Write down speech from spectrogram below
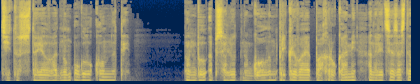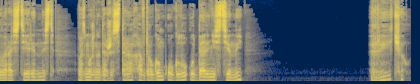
Титус стоял в одном углу комнаты — он был абсолютно голым, прикрывая пах руками, а на лице застыла растерянность, возможно, даже страх, а в другом углу у дальней стены... «Рэйчел?»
